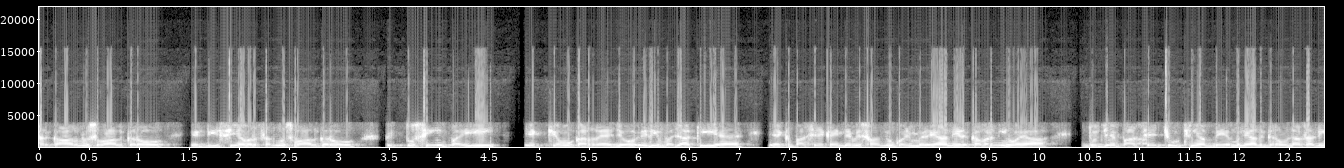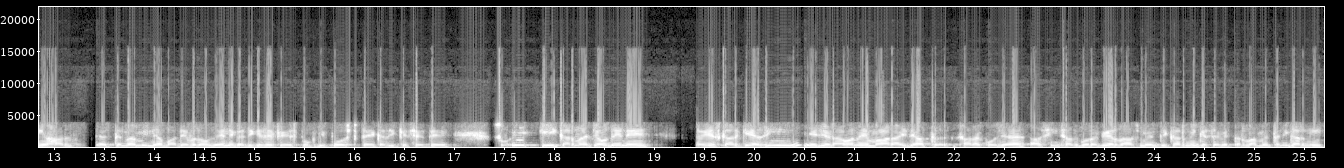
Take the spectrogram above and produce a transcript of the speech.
ਸਰਕਾਰ ਨੂੰ ਸਵਾਲ ਕਰੋ, ਇਹ ਡੀਸੀ ਅੰਮ੍ਰਿਤਸਰ ਨੂੰ ਸਵਾਲ ਕਰੋ ਕਿ ਤੁਸੀਂ ਭਾਈ ਇਹ ਕਿਉਂ ਕਰ ਰਹੇ ਜੋ, ਇਹਦੀ ਵਜ੍ਹਾ ਕੀ ਹੈ? ਇੱਕ ਪਾਸੇ ਕਹਿੰਦੇ ਵੀ ਸਾਨੂੰ ਕੁਝ ਮਿਲਿਆ ਨਹੀਂ, ਰਿਕਵਰ ਨਹੀਂ ਹੋਇਆ। ਦੂਜੇ ਪਾਸੇ ਝੂਠੀਆਂ ਬੇਬੁਨਿਆਦ ਗਰਾਊਂਡਾਂ ਸਾਡੀਆਂ ਹਰ ਤਿੰਨਾਂ ਮਹੀਨਿਆਂ ਬਾਅਦ ਇਹ ਵਧਾਉਂਦੇ ਨੇ, ਕਦੀ ਕਿਸੇ ਫੇਸਬੁੱਕ ਦੀ ਪੋਸਟ ਤੇ, ਕਦੀ ਕਿਸੇ ਤੇ। ਸੋ ਇਹ ਕੀ ਕਰਨਾ ਚਾਹੁੰਦੇ ਨੇ? ਤੇ ਇਸ ਕਰਕੇ ਅਸੀਂ ਇਹ ਜਿਹੜਾ ਵਾ ਨੇ ਮਹਾਰਾਜ ਦੇ ਹੱਥ ਸਾਰਾ ਕੁਝ ਹੈ। ਅਸੀਂ ਸਤਿਗੁਰ ਅੱਗੇ ਅਰਦਾਸ ਬੇਨਤੀ ਕਰਨੀ, ਕਿਸੇ ਅੱਗੇ ਤਰਲਾ ਮਿੰਤ ਨਹੀਂ ਕਰਨੀ।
